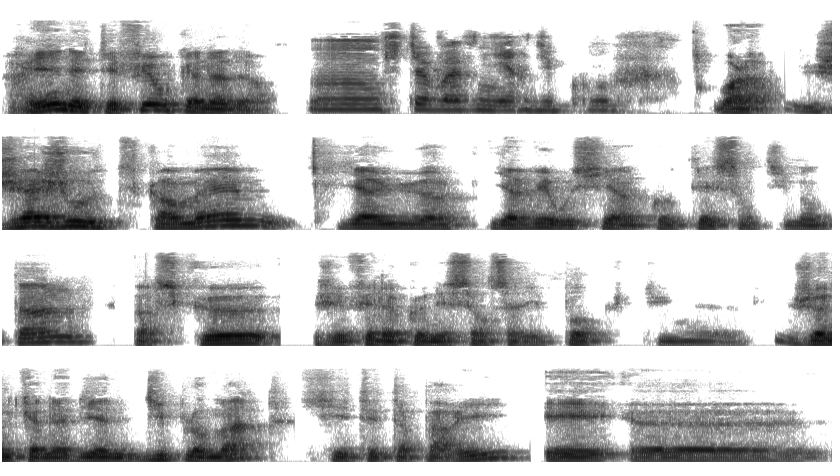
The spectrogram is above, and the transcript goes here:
rien n'était fait au Canada. Mmh, je te vois venir du coup. Voilà. J'ajoute quand même qu'il y a eu, un, il y avait aussi un côté sentimental parce que j'ai fait la connaissance à l'époque d'une jeune canadienne diplomate qui était à Paris et euh,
